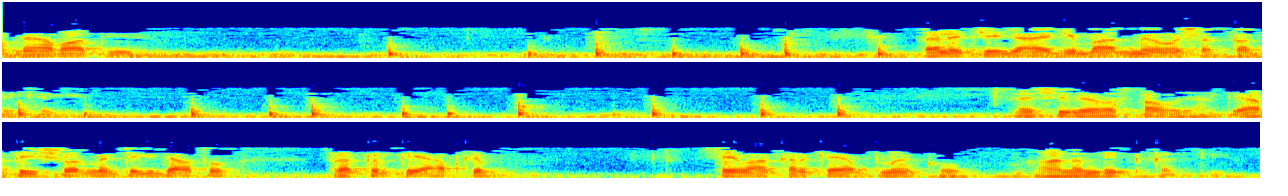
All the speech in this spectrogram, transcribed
अपने आप आती है। पहले चीज़ आएगी, बाद में आवश्यकता दिखेगी। ऐसी व्यवस्था हो जाती है। आप ईश्वर में टिक जाओ तो प्रकृति आपके सेवा करके अपने को आनंदित करती है।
